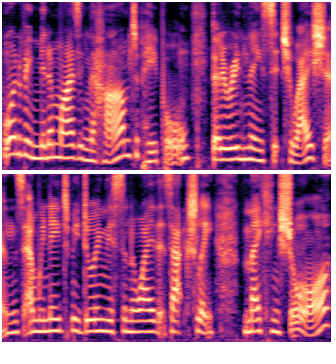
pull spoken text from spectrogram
we want to be minimising the harm to people that are in these situations, and we need to be doing this in a way that's actually making sure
